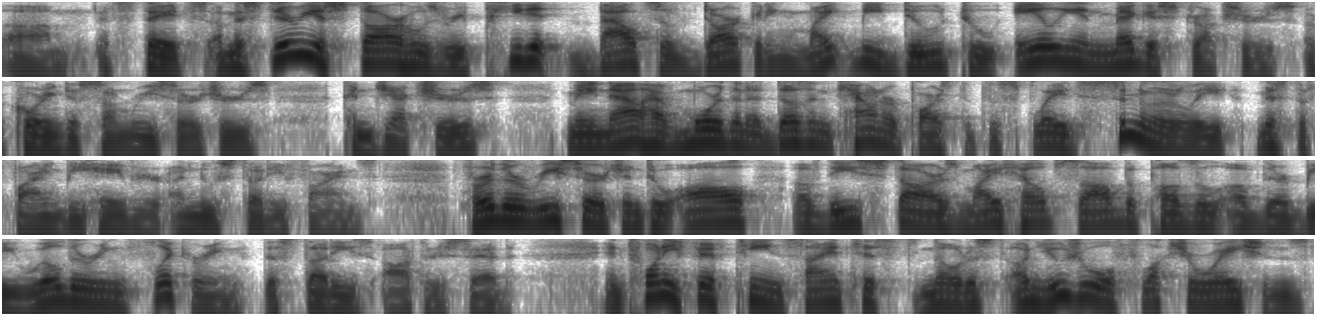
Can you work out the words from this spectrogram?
Um, it states a mysterious star whose repeated bouts of darkening might be due to alien megastructures, according to some researchers' conjectures may now have more than a dozen counterparts that displayed similarly mystifying behavior, a new study finds. Further research into all of these stars might help solve the puzzle of their bewildering flickering, the study's authors said. In 2015, scientists noticed unusual fluctuations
